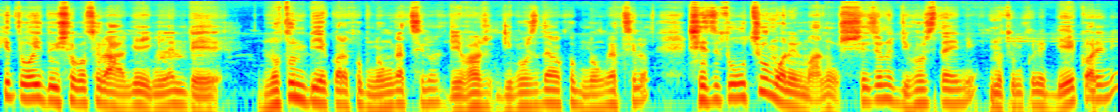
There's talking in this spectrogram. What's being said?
কিন্তু ওই ২০০ বছর আগে ইংল্যান্ডে নতুন বিয়ে করা খুব নোংরা ছিল। ডিভোর্স ডিভোর্স দেওয়া খুব নোংরা ছিল। সে যেহেতু উঁচু মনের মানুষ সেজন্য ডিভোর্স দেয়নি, নতুন করে বিয়ে করেনি।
